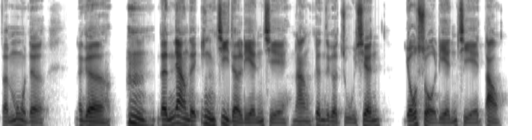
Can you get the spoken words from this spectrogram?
坟墓的那个 能量的印记的连接，然后跟这个祖先有所连接到，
